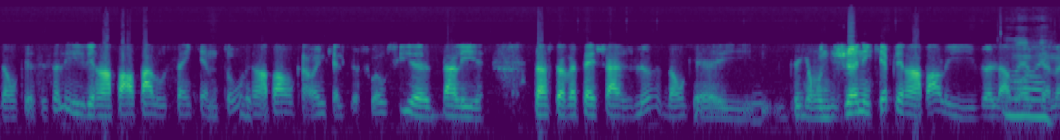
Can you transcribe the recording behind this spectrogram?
Donc, c'est ça, les, remparts parlent au cinquième tour. Les remparts ont quand même quelques choix aussi dans les dans ce repêchage-là. Donc, ils, ont une jeune équipe, les remparts, ils veulent avoir vraiment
